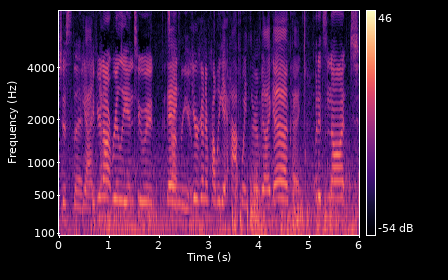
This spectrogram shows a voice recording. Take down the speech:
Just that Yeah, if you're no. not really into it, it's then not for you. You're going to probably get halfway through and be like, eh, okay, but it's not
